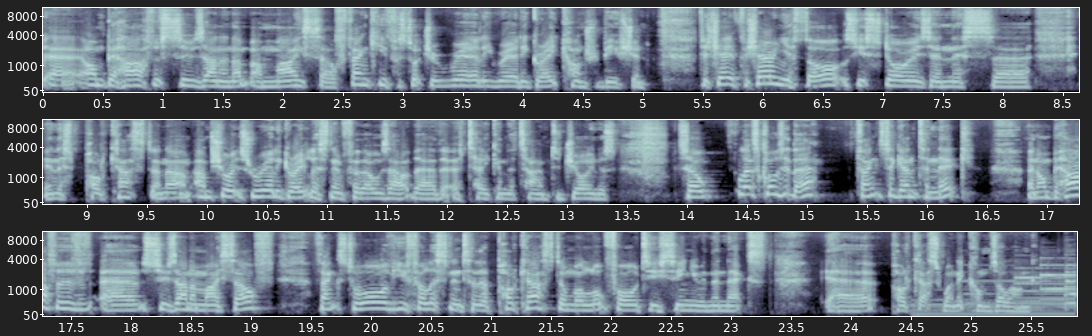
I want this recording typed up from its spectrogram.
uh, on behalf of Suzanne and, and, myself, thank you for such a really, really great contribution to share, for sharing your thoughts, your stories in this uh, in this podcast, and I'm, I'm, sure it's really great listening for those out there that have taken the time to join us. So let's close it there. Thanks again to Nick, and on behalf of uh, Suzanne and myself, thanks to all of you for listening to the podcast, and we'll look forward to seeing you in the next uh, podcast when it comes along.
